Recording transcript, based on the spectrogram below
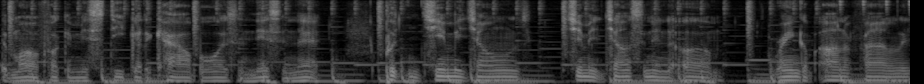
the motherfucking mystique of the Cowboys and this and that, putting Jimmy Jones, Jimmy Johnson in the um, Ring of Honor finally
